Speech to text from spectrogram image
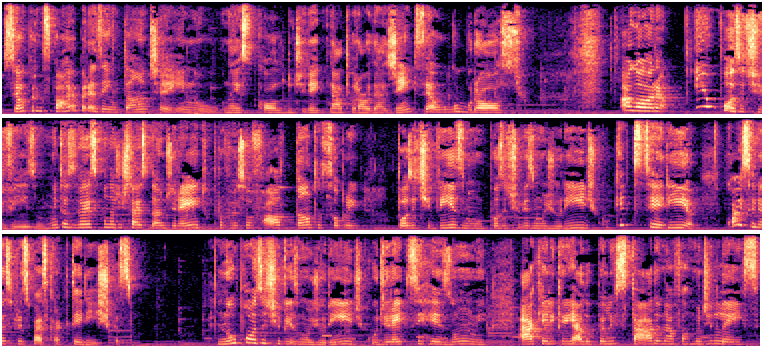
Seu principal representante aí no, na escola do direito natural da gente é Hugo Grossio. Agora, e o positivismo? Muitas vezes, quando a gente está estudando direito, o professor fala tanto sobre positivismo, positivismo jurídico. O que, que seria? Quais seriam as principais características? No positivismo jurídico, o direito se resume àquele criado pelo Estado na forma de leis.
